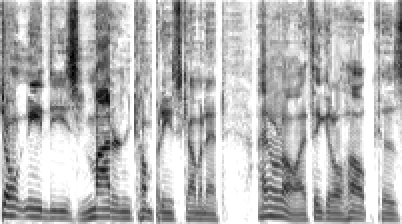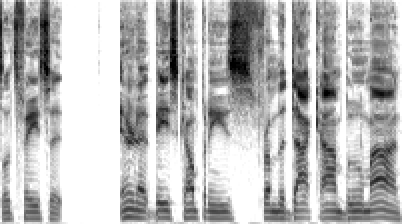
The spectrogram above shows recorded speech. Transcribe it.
don't need these modern companies coming in. I don't know. I think it'll help because let's face it, internet based companies from the dot com boom on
